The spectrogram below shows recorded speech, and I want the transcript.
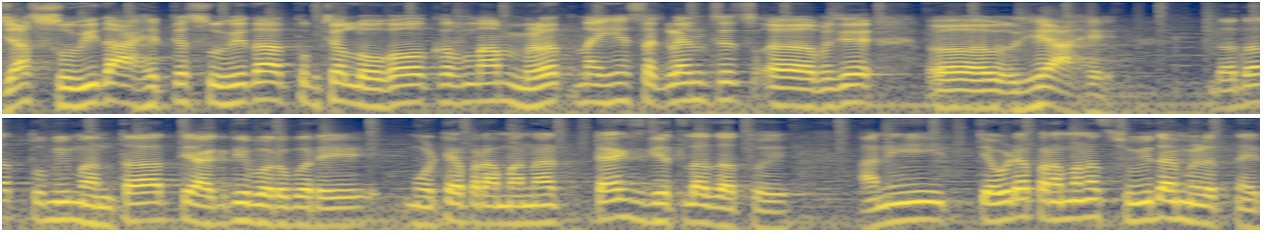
ज्या सुविधा आहेत त्या सुविधा तुमच्या लोगावकरला मिळत नाही हे सगळ्यांचेच म्हणजे हे आहे. दादा तुम्ही म्हणता ते अगदी बरोबर आहे. मोठ्या प्रमाणात टॅक्स घेतला जातो आहे आणि तेवढ्या प्रमाणात सुविधा मिळत नाहीत.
